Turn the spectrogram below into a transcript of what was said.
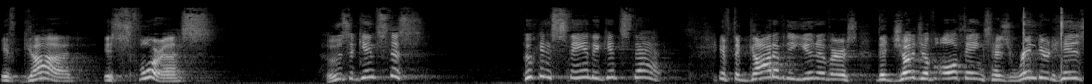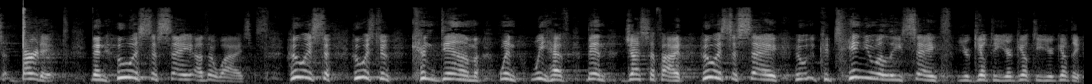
If God is for us, who's against us? Who can stand against that? If the God of the universe, the judge of all things, has rendered his verdict, then who is to say otherwise? Who is to, who is to condemn when we have been justified? Who is to say, who continually say, you're guilty, you're guilty, you're guilty,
